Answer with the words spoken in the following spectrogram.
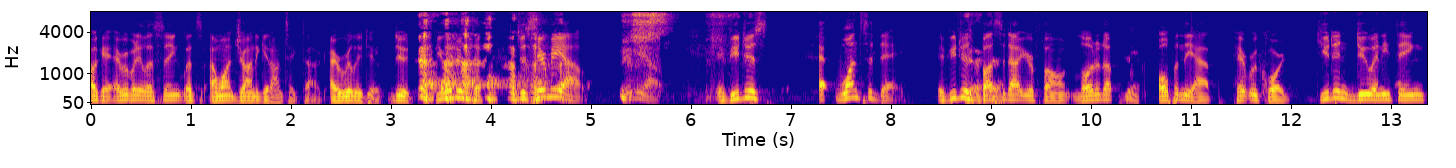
okay, everybody listening, let's. I want John to get on TikTok. I really do, dude. If you were just to, just hear me out, hear me out. If you just once a day, if you just busted out your phone, loaded up, yeah. open the app, hit record, you didn't do anything.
